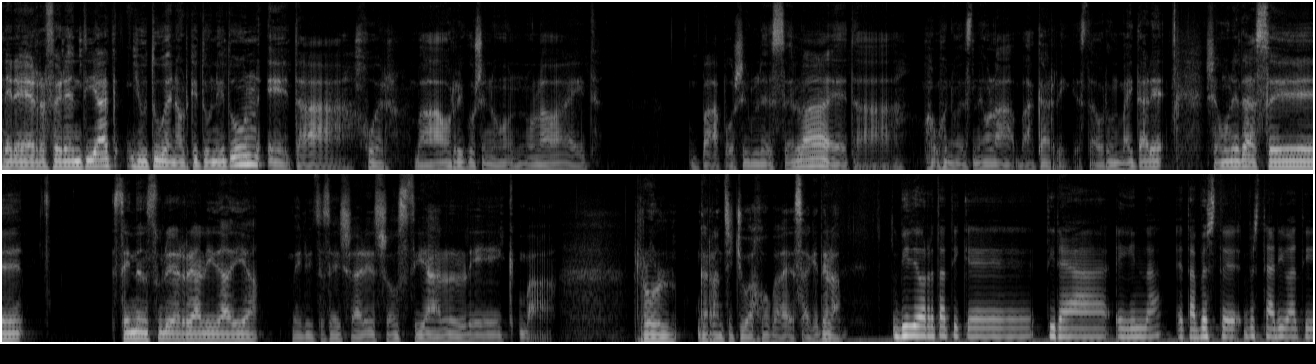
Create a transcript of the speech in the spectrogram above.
nire referentiak YouTubeen aurkitu nitun, eta joer, ba, horrik ikusi nun nolabait ba, posible zela, eta ba, bueno, ez neola bakarrik, ez da orduan baita ere, segun eta ze, zein den zure realidadia, behiru zait, sare sozialik, ba, rol garrantzitsua joka dezaketela bide horretatik e, tira eginda eta beste beste ari bati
